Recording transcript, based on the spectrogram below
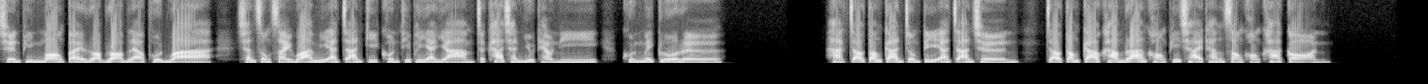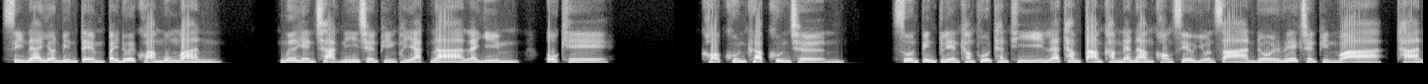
เฉินผิงมองไปรอบๆ แล้วพูดว่า ฉันสงสัยว่ามีอาจารย์กี่คนที่พยายามจะฆ่าฉันอยู่แถวนี้ คุณไม่กลัวเหรอ หากเจ้าต้องการโจมตีอาจารย์เฉิน เจ้าต้องก้าวข้ามร่างของพี่ชายทั้งสองของข้าก่อน สีหน้ายอนบินเต็มไปด้วยความมุ่งมั่น เมื่อเห็นฉากนี้เฉินผิงพยักหน้าและยิ้ม โอเค ขอบคุณครับคุณเฉินส่วนปิงเปลี่ยนคำพูดทันที และทำตามคำแนะนำของเซียวหยวนซานโดยเรียกเฉินผินว่า ท่าน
